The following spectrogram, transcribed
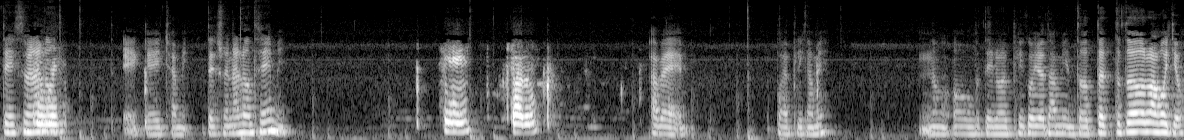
¿Te suena el, on- eh, que échame. ¿Te suena el 11M? Sí, claro. A ver, pues explícame. No, o te lo explico yo también. Todo, to- to- todo lo hago yo.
